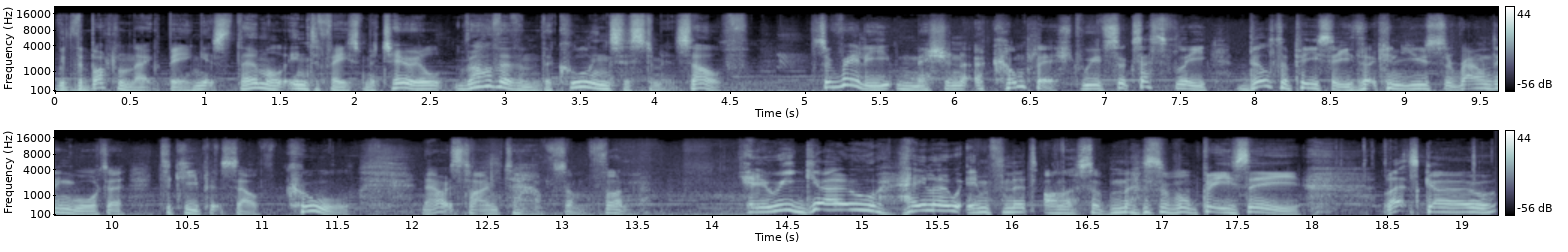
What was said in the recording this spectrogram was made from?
with the bottleneck being its thermal interface material rather than the cooling system itself. So really, mission accomplished. We've successfully built a PC that can use surrounding water to keep itself cool. Now it's time to have some fun. Here we go! Halo Infinite on a submersible PC. Let's go!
